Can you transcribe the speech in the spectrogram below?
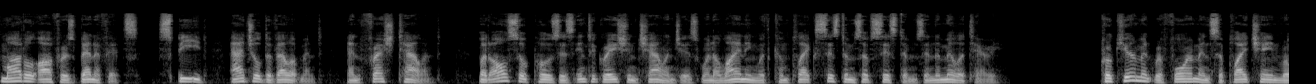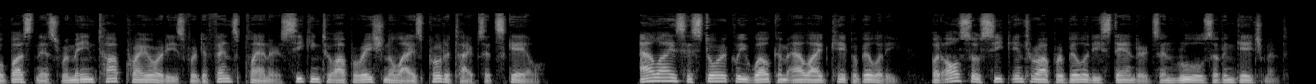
model offers benefits, speed, agile development, and fresh talent, but also poses integration challenges when aligning with complex systems of systems in the military. Procurement reform and supply chain robustness remain top priorities for defense planners seeking to operationalize prototypes at scale. Allies historically welcome allied capability, but also seek interoperability standards and rules of engagement.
